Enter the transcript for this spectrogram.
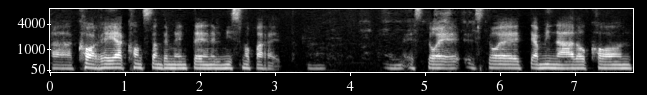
a correr constantemente en el mismo pared. Estoy, estoy terminado con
